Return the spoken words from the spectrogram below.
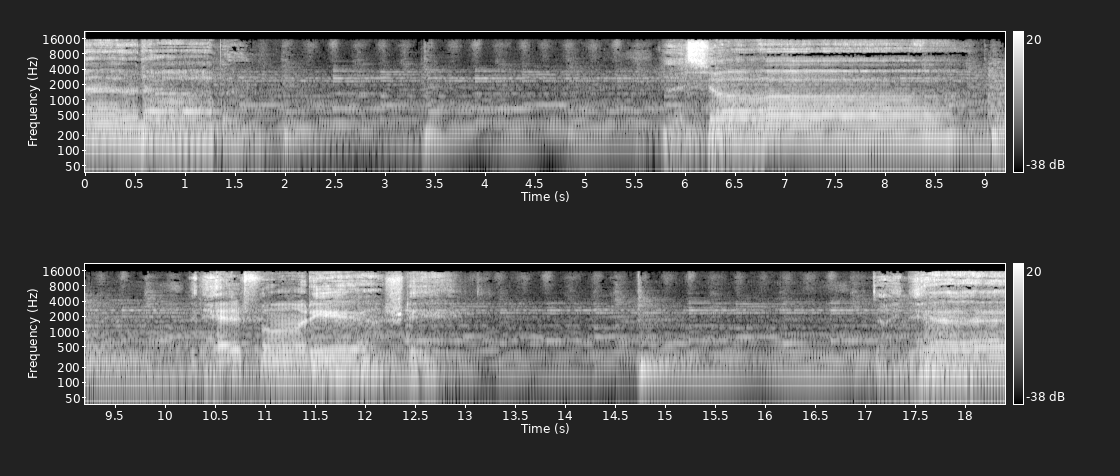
einen Abend als Job ein Held vor dir steht. Herz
